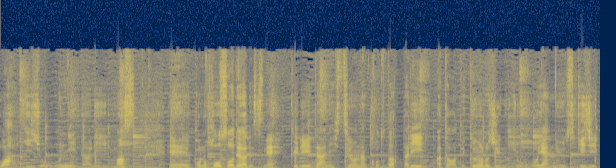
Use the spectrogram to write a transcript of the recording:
は以上になります。えー、この放送ではですね、クリエイターに必要なことだったり、あとはテクノロジーの情報やニュース記事、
